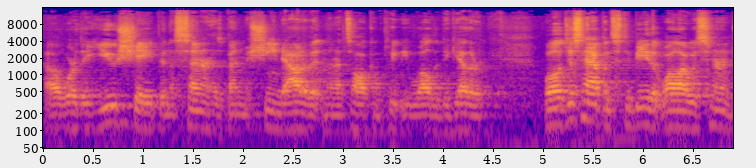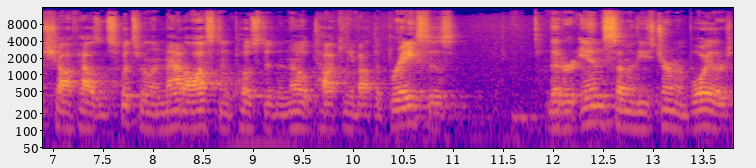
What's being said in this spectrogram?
uh, where the U shape in the center has been machined out of it, and then it's all completely welded together. Well, it just happens to be that while I was here in Schaffhausen, Switzerland, Matt Austin posted a note talking about the braces that are in some of these German boilers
